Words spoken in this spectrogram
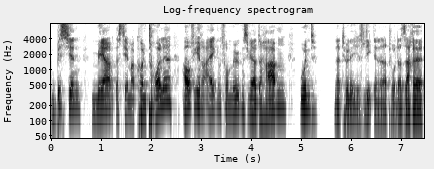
ein bisschen mehr das Thema Kontrolle auf ihre eigenen Vermögenswerte haben und Natürlich, es liegt in der Natur der Sache,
